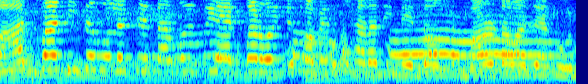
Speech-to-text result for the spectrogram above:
পাঁচবার নিতে বলেছে, তার মধ্যে তুই একবার হয়েছে, সবে সারাদিনে দশ, বারোটা বাজে এখন।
